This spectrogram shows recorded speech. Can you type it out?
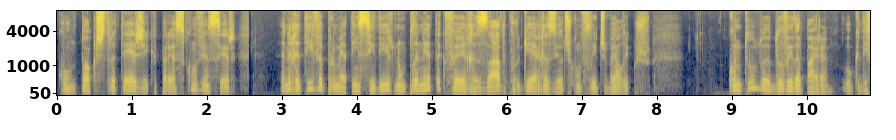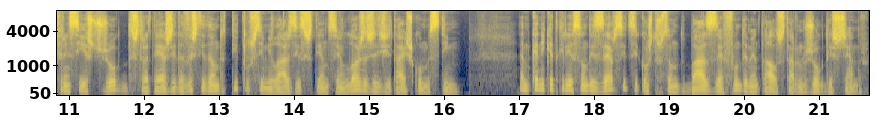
com um toque estratégico que parece convencer, a narrativa promete incidir num planeta que foi arrasado por guerras e outros conflitos bélicos. Contudo, a dúvida paira, o que diferencia este jogo de estratégia da vastidão de títulos similares existentes em lojas digitais como Steam. A mecânica de criação de exércitos e construção de bases é fundamental estar no jogo deste género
